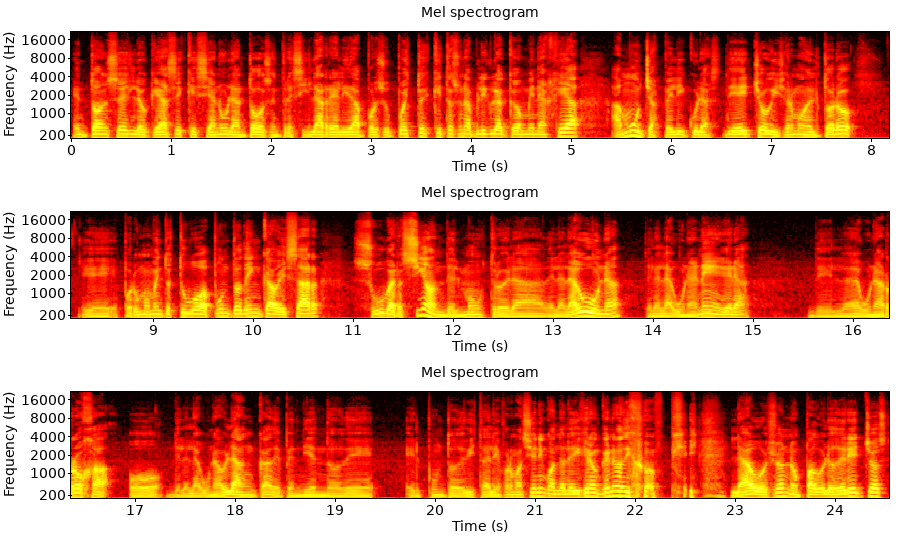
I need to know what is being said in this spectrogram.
Entonces lo que hace es que se anulan todos entre sí. La realidad, por supuesto, es que esta es una película que homenajea a muchas películas. De hecho, Guillermo del Toro eh, por un momento estuvo a punto de encabezar su versión del monstruo de la, de la laguna, de la laguna negra, de la laguna roja o de la laguna blanca, dependiendo de punto de vista de la información y cuando le dijeron que no, dijo, la hago yo, no pago los derechos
